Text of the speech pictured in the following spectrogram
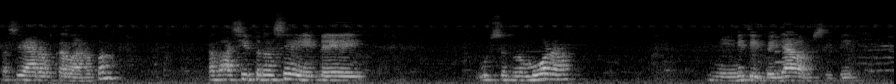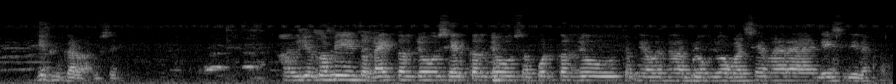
પછી આરામ કરવાનો પણ હવે ચિત્ર છે એટલે ઉત્સવનો મોડા ને નીતિનભાઈ જવાનું છે તે ટિફિન કરવાનું છે. આ વીડિયો ગમે તો લાઈક કરજો શેર કરજો સપોર્ટ કરજો. તમને અવારનવાર બ્લોગ જોવા મળશે અમારા. જય શ્રી રામ.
